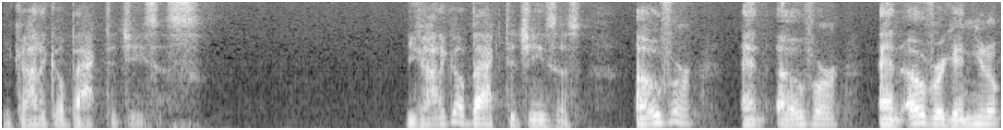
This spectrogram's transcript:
You got to go back to Jesus. You got to go back to Jesus over and over and over again. You know,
